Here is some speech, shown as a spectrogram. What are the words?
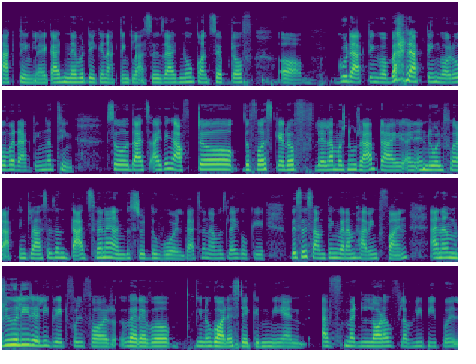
acting like i'd never taken acting classes i had no concept of uh, good acting or bad acting or overacting, nothing. So that's I think after the first get of Laila Majnu wrapped, I, I, enrolled for acting classes, and that's when I understood the world. That's when I was like, okay, this is something where I'm having fun, and I'm really really grateful for wherever you know God has taken me, and I've met a lot of lovely people,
